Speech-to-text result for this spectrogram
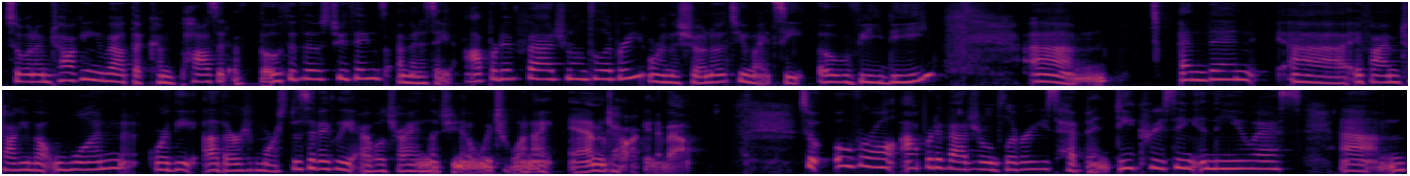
So, when I'm talking about the composite of both of those two things, I'm going to say operative vaginal delivery, or in the show notes, you might see OVD. Um, and then, uh, if I'm talking about one or the other more specifically, I will try and let you know which one I am talking about. So, overall, operative vaginal deliveries have been decreasing in the US. Um,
